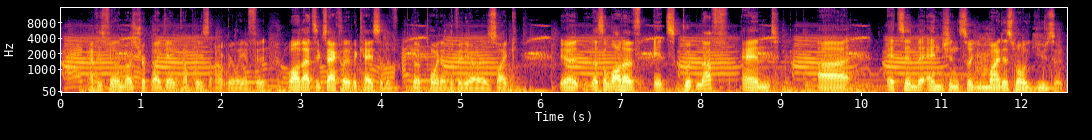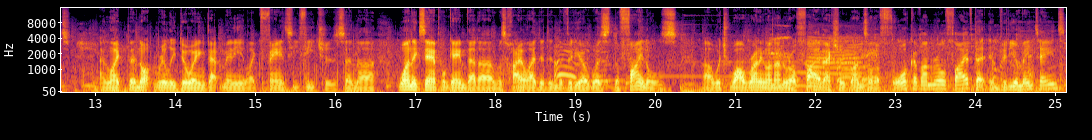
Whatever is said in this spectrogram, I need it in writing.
I have this feeling most AAA game companies aren't really a fit. Well, that's exactly the case of the, the point of the video. Is like, yeah, there's a lot of it's good enough and uh, it's in the engine, so you might as well use it. And like, they're not really doing that many like fancy features. And uh, one example game that uh, was highlighted in the video was the Finals, uh, which while running on Unreal 5 actually runs on a fork of Unreal 5 that Nvidia maintains.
